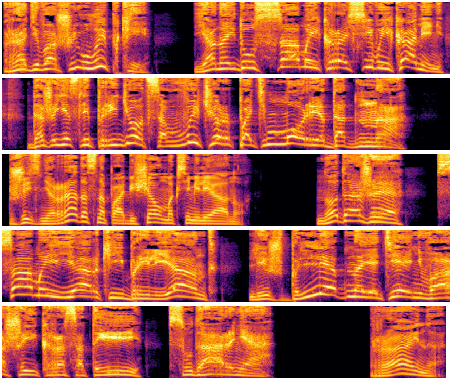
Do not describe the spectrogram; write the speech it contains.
«Ради вашей улыбки я найду самый красивый камень, даже если придется вычерпать море до дна!» Жизнерадостно пообещал Максимилиано. «Но даже самый яркий бриллиант — лишь бледная тень вашей красоты, сударыня!» Райна,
